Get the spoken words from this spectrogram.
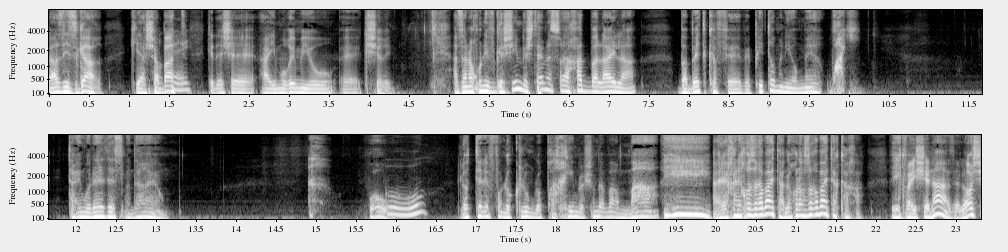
ואז נסגר, כי השבת, אוקיי. כדי שההימורים יהיו אה, כשרים. אז אנחנו נפגשים ב-12, אחת בלילה, בבית קפה, ופתאום אני אומר, וואי, טיים הולדת לסמדר היום. וואו. הוא, לא טלפון, לא כלום, לא פרחים, לא שום דבר, מה? איך אני חוזר הביתה? אני לא יכול לחזור הביתה ככה. והיא כבר ישנה, זה לא ש...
